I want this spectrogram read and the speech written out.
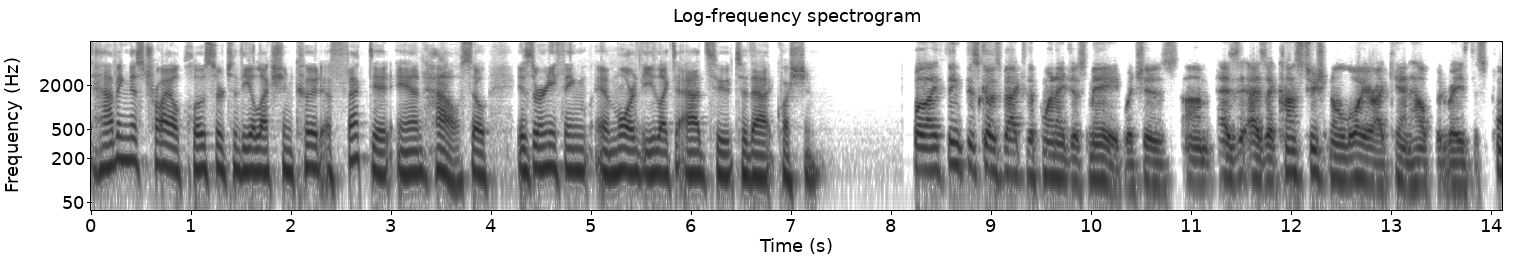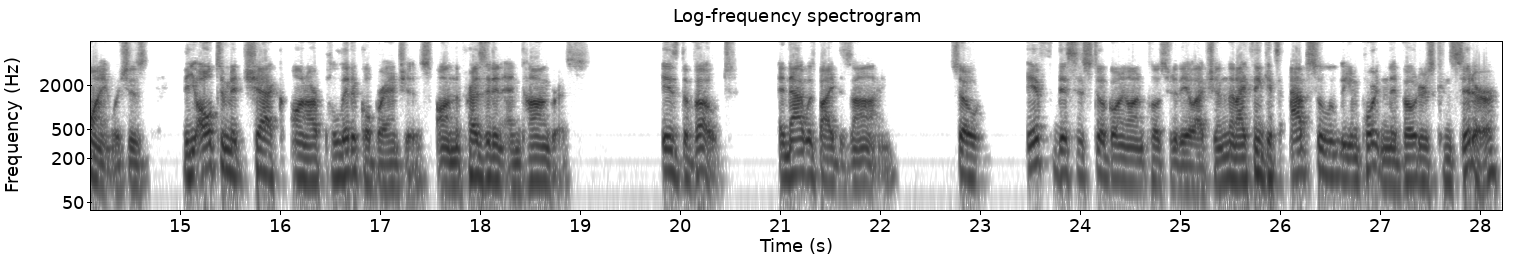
having this trial closer to the election could affect it, and how? So, is there anything uh, more that you'd like to add to to that question?" Well, I think this goes back to the point I just made, which is um, as as a constitutional lawyer, I can't help but raise this point, which is the ultimate check on our political branches, on the president and Congress is the vote. And that was by design. So if this is still going on closer to the election, then I think it's absolutely important that voters consider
